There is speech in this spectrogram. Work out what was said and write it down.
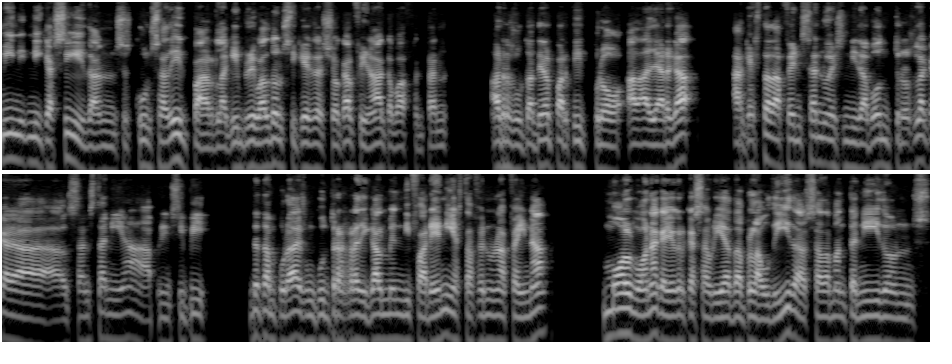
mínim, ni que sigui, doncs, concedit per l'equip rival, doncs sí que és això que al final acaba afectant el resultat i el partit, però a la llarga aquesta defensa no és ni de bon tros la que el Sants tenia a principi de temporada. És un contrast radicalment diferent i està fent una feina molt bona que jo crec que s'hauria d'aplaudir, s'ha de mantenir doncs,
